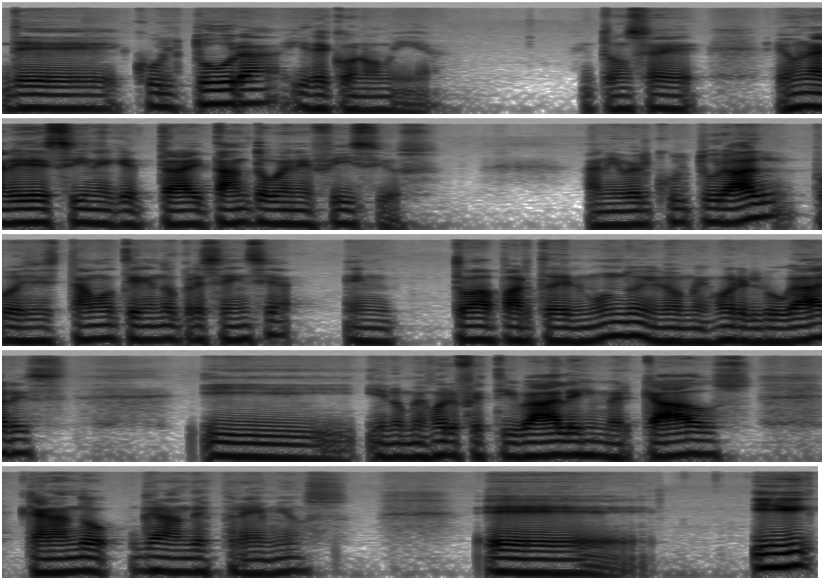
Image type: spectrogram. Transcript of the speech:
de cultura y de economía. Entonces, es una ley de cine que trae tantos beneficios. A nivel cultural, pues estamos teniendo presencia en toda parte del mundo, en los mejores lugares y, en los mejores festivales y mercados, ganando grandes premios. Eh, y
